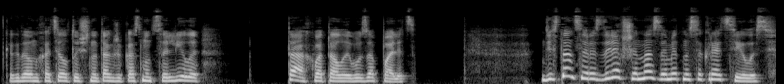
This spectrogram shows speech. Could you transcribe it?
Когда он хотел точно так же коснуться Лилы, та хватала его за палец. Дистанция, разделявшая нас, заметно сократилась.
